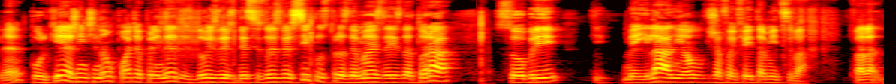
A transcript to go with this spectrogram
né? Por que a gente não pode aprender de dois, desses dois versículos para as demais leis da Torá sobre Meilá em algo que já foi feito a mitzvah. Fala,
